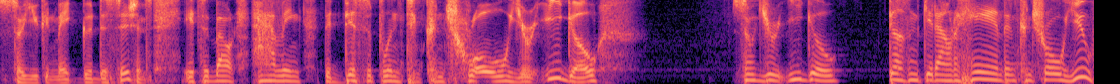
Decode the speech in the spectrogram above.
so you can make good decisions. It's about having the discipline to control your ego so your ego doesn't get out of hand and control you.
